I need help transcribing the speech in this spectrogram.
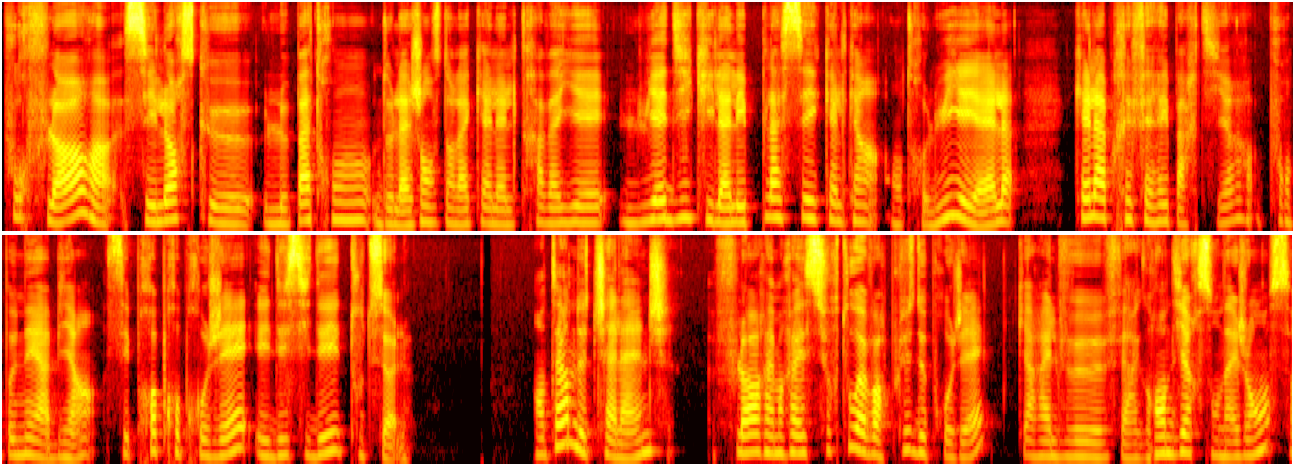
Pour Flore, c'est lorsque le patron de l'agence dans laquelle elle travaillait lui a dit qu'il allait placer quelqu'un entre lui et elle qu'elle a préféré partir pour mener à bien ses propres projets et décider toute seule. En termes de challenge, Flore aimerait surtout avoir plus de projets car elle veut faire grandir son agence.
